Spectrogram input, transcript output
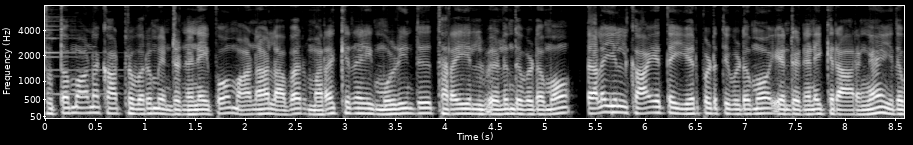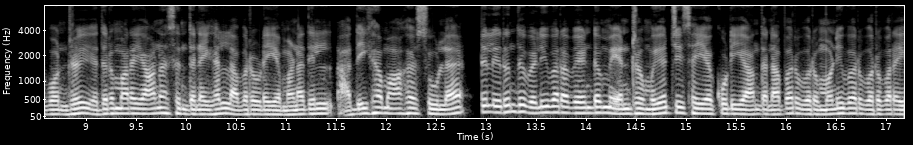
சுத்தமான காற்று வரும் என்று நினைப்போம். ஆனால் அவர் மரக்கிரை முழிந்து தரையில் விழுந்து விடுமோ? தலையில் காயத்தை ஏற்படுத்தி விடுமோ என்று நினைக்கிறாருங்க. இதுபோன்று எதிர்மறையான சிந்தனைகள் அவருடைய மனதில் அதிகமாக சூழ இதிலிருந்து வெளிவர வேண்டும் என்று முயற்சி செய்யக்கூடிய அந்த நபர் ஒரு முனிவர் ஒருவரை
